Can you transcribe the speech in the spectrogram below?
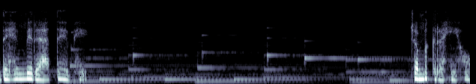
देह में रहते भी। चमक रही हो।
